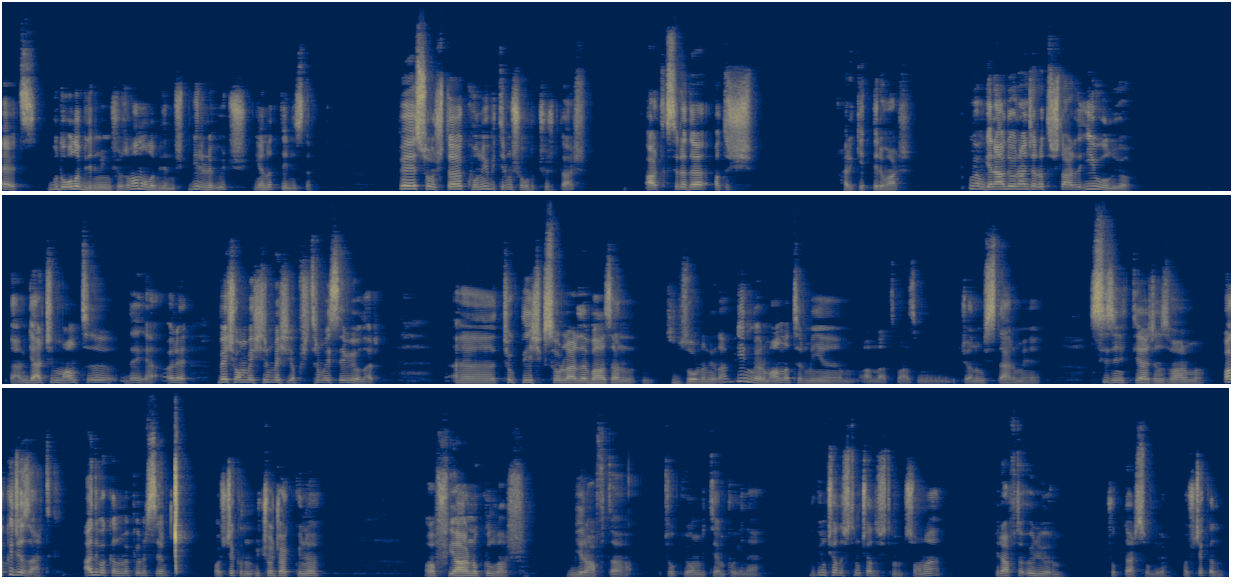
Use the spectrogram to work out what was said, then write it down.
Evet, bu da olabilir miymiş o zaman? Olabilirmiş. 1 ile 3 yanıt denizde. Ve sonuçta konuyu bitirmiş olduk çocuklar. Artık sırada atış hareketleri var. Bilmiyorum genelde öğrenciler atışlarda iyi oluyor. Yani gerçi mantığı da ya öyle 5-15-25 yapıştırmayı seviyorlar. Eee, çok değişik sorularda bazen zorlanıyorlar. Bilmiyorum anlatır mıyım, anlatmaz mıyım, canım ister mi, sizin ihtiyacınız var mı? Bakacağız artık. Hadi bakalım öpüyorum sizi. Hoşça kalın. 3 Ocak günü. Of yarın okul var. Bir hafta. Çok yoğun bir tempo yine. Bugün çalıştım çalıştım. Sonra bir hafta ölüyorum. Çok ders oluyor. Hoşça kalın.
